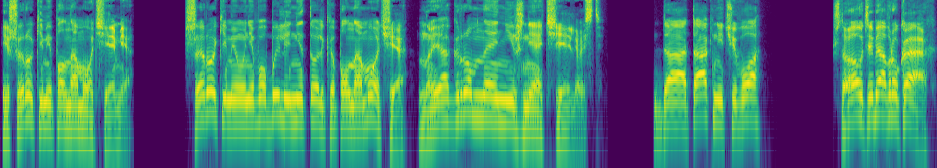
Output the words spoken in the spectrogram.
и широкими полномочиями. Широкими у него были не только полномочия, но и огромная нижняя челюсть. «Да так, ничего». «Что у тебя в руках?»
